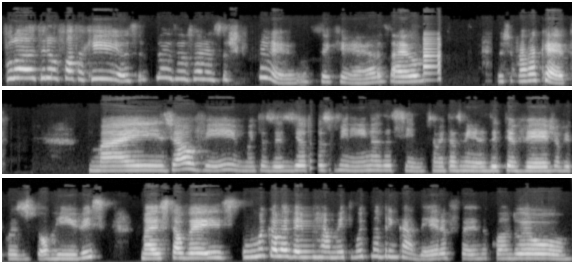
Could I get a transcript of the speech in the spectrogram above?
Fulano, tirei uma foto aqui. Eu disse, eu falei, acho que é, não sei quem é. Aí eu, eu ficava quieto. Mas já ouvi muitas vezes de outras meninas, assim, principalmente as meninas de TV, já ouvi coisas horríveis, mas talvez uma que eu levei realmente muito na brincadeira foi quando eu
